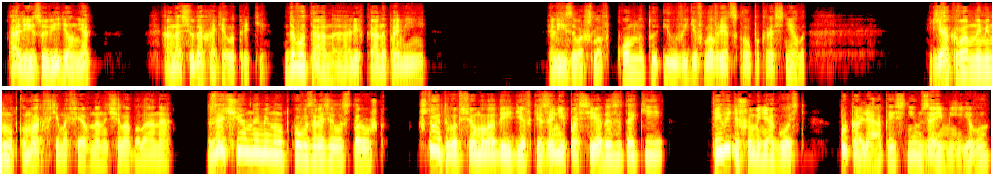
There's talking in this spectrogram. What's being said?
«А Лизу видел, нет?» «Она сюда хотела прийти». «Да вот и она, легка на помине». Лиза вошла в комнату и, увидев Лаврецкого, покраснела. «Я к вам на минутку, Марфа Тимофеевна», — начала была она. «Зачем на минутку?» — возразила старушка. Что это вы все, молодые девки, за непоседы за такие? Ты видишь у меня гость? Покалякай с ним, займи его.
